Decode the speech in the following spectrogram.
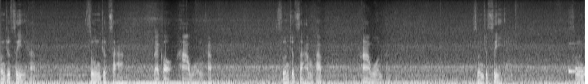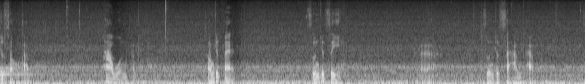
0.4 ครับ 0.3 แล้วก็ 5 โวลต์ครับ 0.3 ครับ 5 โวลต์ครับ 0.4 0.2 ครับ 5 โวลต์ครับผม 2.8 0.4อ่า0.3 ครับ 0.4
